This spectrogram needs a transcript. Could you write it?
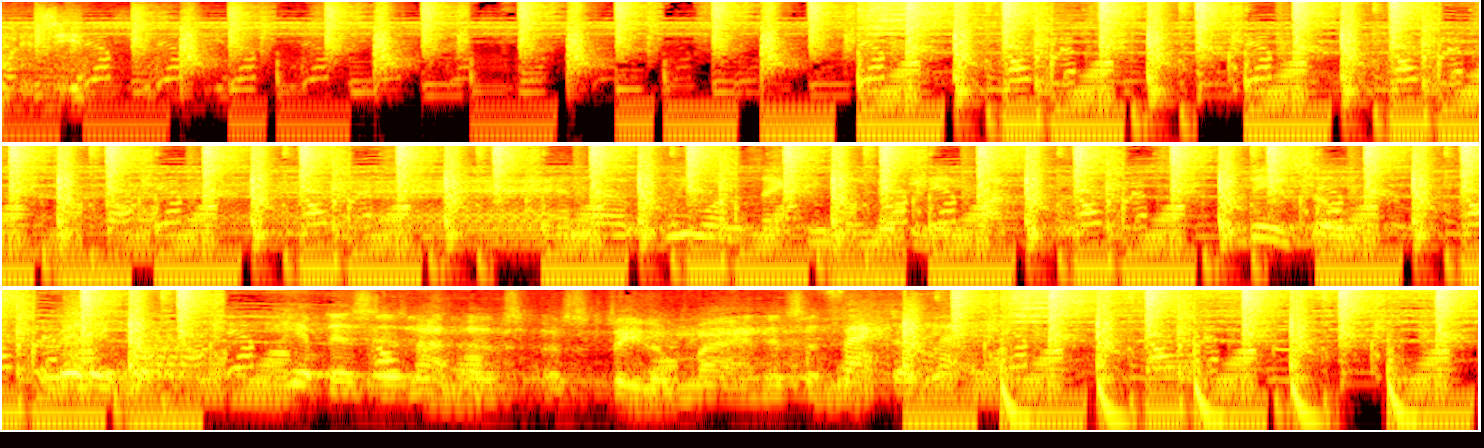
what is hip? And uh, we want to thank you for making it possible, for being so really hip. Hipness is not a, a state of mind, it's a fact of life. Uh, thank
